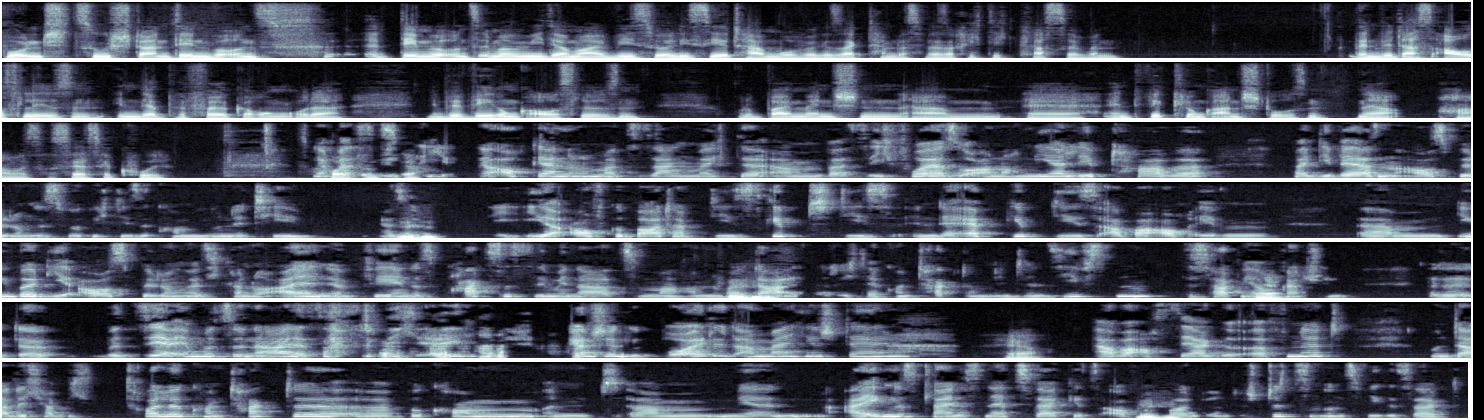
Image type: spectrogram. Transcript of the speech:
Wunschzustand, den wir uns, den wir uns immer wieder mal visualisiert haben, wo wir gesagt haben, das wäre richtig klasse, wenn, wenn wir das auslösen in der Bevölkerung oder eine Bewegung auslösen oder bei Menschen ähm, eine Entwicklung anstoßen. Ja, ah, das ist sehr, sehr cool. Ja, was uns, ich, ja. auch gerne nochmal zu sagen möchte, ähm, was ich vorher so auch noch nie erlebt habe bei diversen Ausbildungen, ist wirklich diese Community. Also mhm. die ihr aufgebaut habt, die es gibt, die es in der App gibt, die es aber auch eben ähm, über die Ausbildung. Also ich kann nur allen empfehlen, das Praxisseminar zu machen, weil mhm. da ist natürlich der Kontakt am intensivsten. Das hat mich ja. auch ganz schön, da, da wird sehr emotional, das hat mich echt ganz schön gebeutelt an manchen Stellen. Ja. Aber auch sehr geöffnet. Und dadurch habe ich tolle Kontakte äh, bekommen und ähm, mir ein eigenes kleines Netzwerk jetzt aufgebaut. Mhm. Wir unterstützen uns, wie gesagt,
